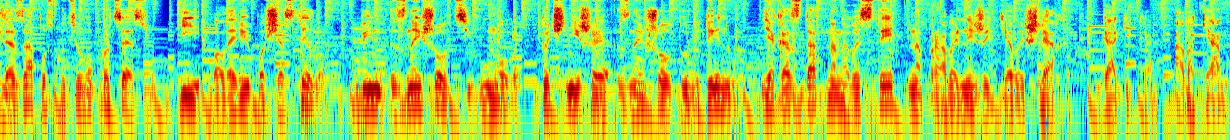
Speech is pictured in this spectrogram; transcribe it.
для запуску цього процесу. І Валерію пощастило. Він знайшов ці умови, точніше, знайшов ту людину, яка здатна навести на правильний життєвий шлях Гагіка Авакяна.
